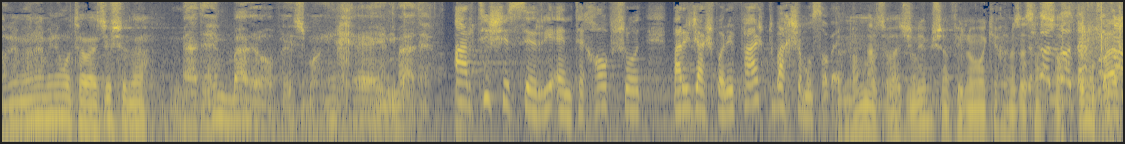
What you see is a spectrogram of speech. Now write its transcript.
آره منم اینو متوجه شدم. بده بده پژمان این خیلی بده. ارتش سری انتخاب شد. برای جشنواره فجر تو بخش مسابقه. من متوجه نمیشم. فیلم ما که هنوز اصلا ساخته بعضی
